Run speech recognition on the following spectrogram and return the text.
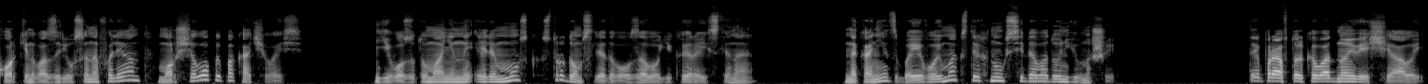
Хоркин воззрился на фолиант, морща лоб и покачиваясь. Его затуманенный Элем мозг с трудом следовал за логикой Рейслина. Наконец, боевой маг стряхнул с себя ладонь юноши. «Ты прав только в одной вещи, Алый.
